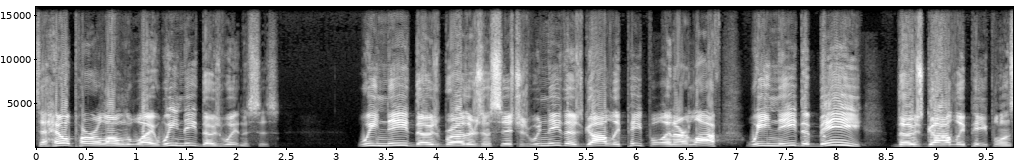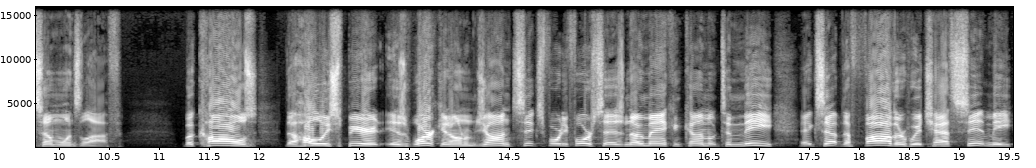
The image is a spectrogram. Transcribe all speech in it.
to help her along the way. We need those witnesses. We need those brothers and sisters. We need those godly people in our life. We need to be those godly people in someone's life because the Holy Spirit is working on them. John 6 44 says, No man can come to me except the Father which hath sent me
